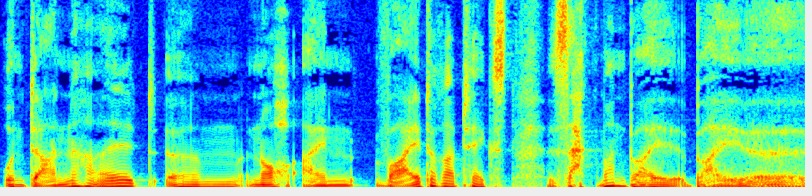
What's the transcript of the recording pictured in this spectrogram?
Und dann halt ähm, noch ein weiterer Text. Sagt man bei bei äh,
